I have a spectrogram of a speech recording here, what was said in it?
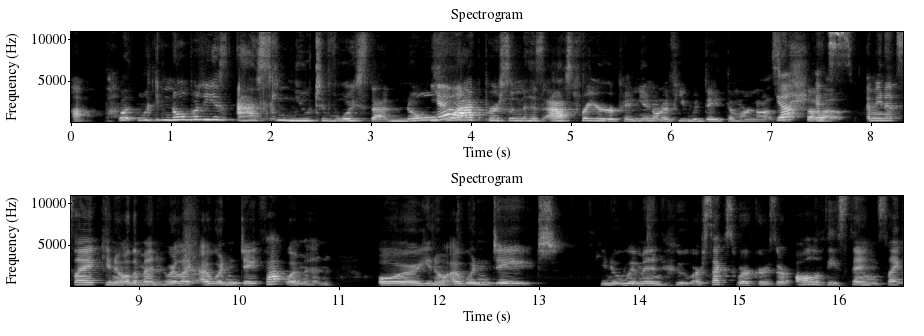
up. But like nobody is asking you to voice that. No Yeah. black person has asked for your opinion on if you would date them or not. So yeah, shut up. I mean it's like, you know, the men who are like, I wouldn't date fat women. Or, you know, I wouldn't date, you know, women who are sex workers or all of these things. Like,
